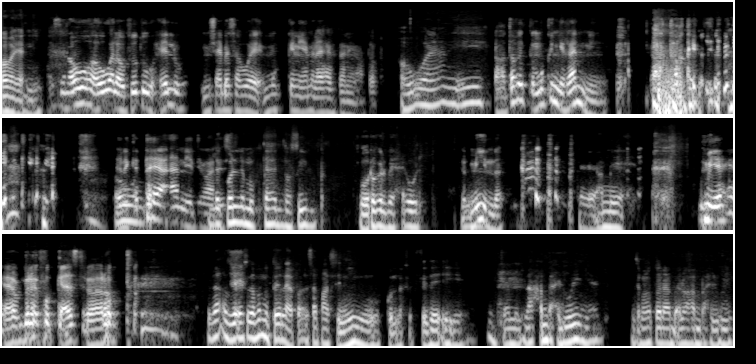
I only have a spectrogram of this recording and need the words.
آه يعني. بس إن هو هو لو صوته حلو مش هيبقى سواق ممكن يعمل أي حاجة تانية اعتقد هو يعني إيه؟ أعتقد كان ممكن يغني. أعتقد. أنا هو كانت عني دي معلش. لكل مجتهد نصيب والراجل بيحاول. مين ده؟ يا عم يحيى. يا ربنا يفك أسره يا رب. لا زي زمان طلع بقى سبع سنين وكنا في ابتدائي. بتعمل لا حبة حلوين يعني. زمان طلع بقى له حبة حلوين.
